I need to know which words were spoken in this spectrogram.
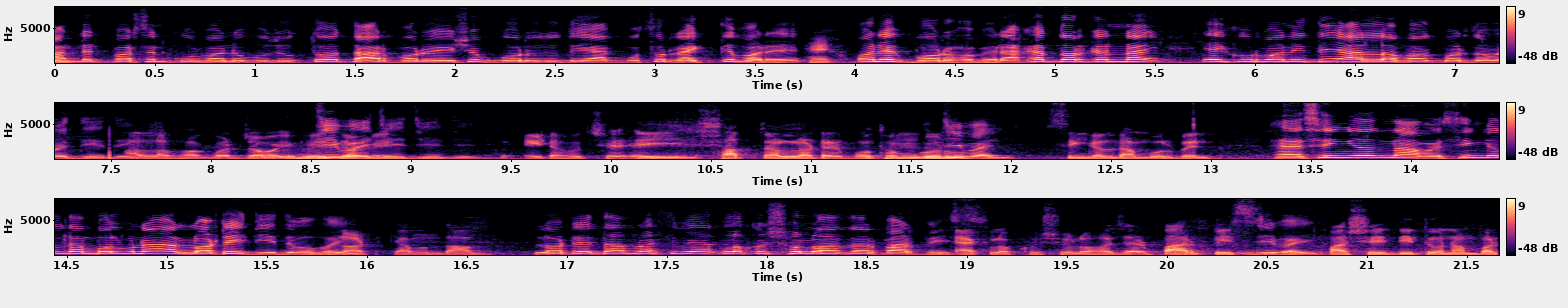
হান্ড্রেড পার্সেন্ট কোরবানি উপযুক্ত। তারপরে এইসব গরু যদি এক বছর রাখতে পারে হ্যাঁ। অনেক বড় হবে। রাখার দরকার নাই। এই কুরবানিতে আল্লাহ আকবার জবাই দিয়ে দেয় আল্লাহ আকবার জবাই হয়ে জি ভাই জি জি জি। এটা হচ্ছে এই সাতটার লটের প্রথম গরু। জি ভাই। সিঙ্গেল দাম বলবেন? হ্যাঁ সিঙ্গেল না ভাই সিঙ্গেল দাম বলব না লটেই দিয়ে দেবো ভাই। লট কেমন দাম? লটের দাম রাখছি ভাই এক লক্ষ ষোলো হাজার পার পিস এক লক্ষ ষোলো হাজার পার পিস জি ভাই। পাশে দ্বিতীয় নাম্বার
